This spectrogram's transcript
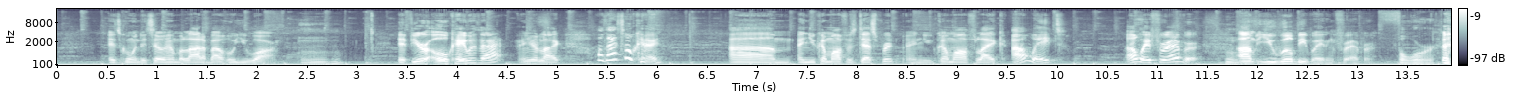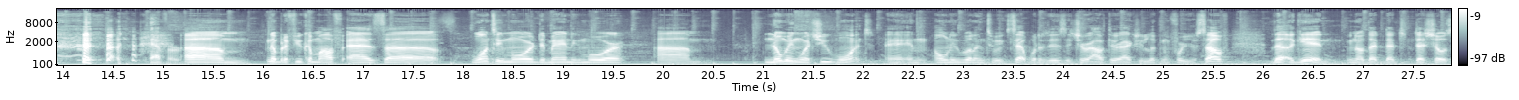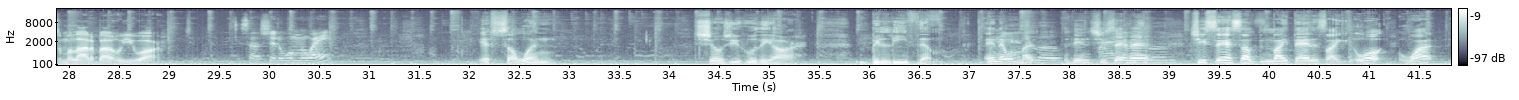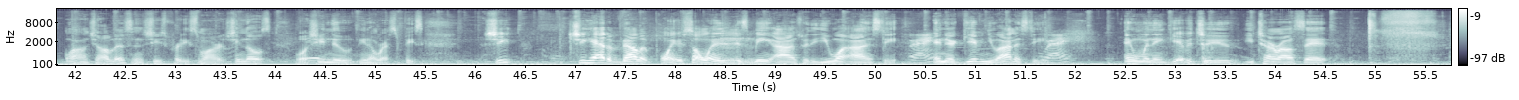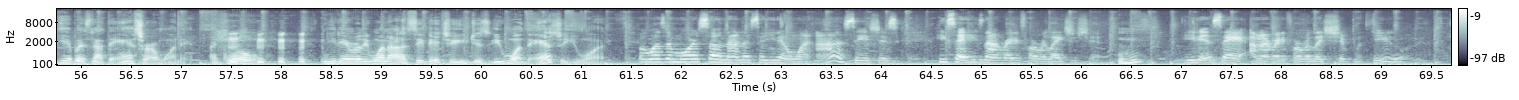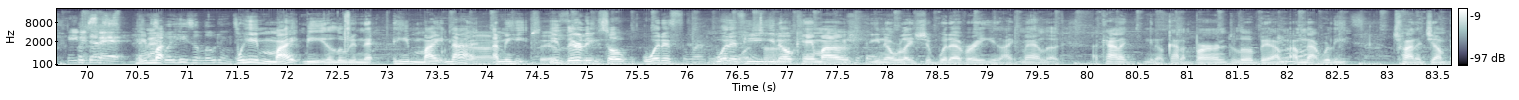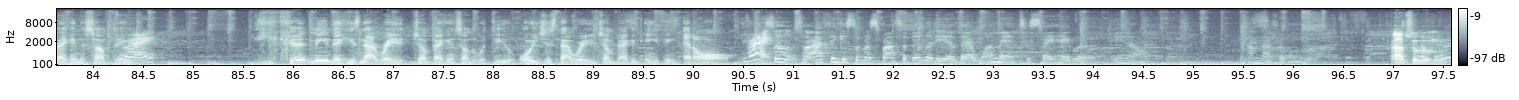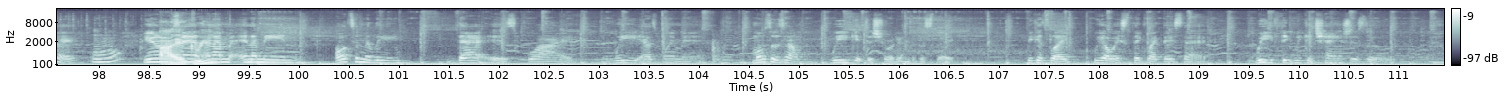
is going to tell him a lot about who you are. If you're okay with that, and you're like, "Oh, that's okay," um, and you come off as desperate, and you come off like, "I'll wait, I'll wait forever," um, you will be waiting forever. For ever. Um, no, but if you come off as uh, wanting more, demanding more, um, knowing what you want, and only willing to accept what it is that you're out there actually looking for yourself, that again, you know, that that that shows them a lot about who you are. So should a woman wait? if someone shows you who they are, believe them. And then my, didn't she Maya say that? She said something like that. It's like, well, why why don't y'all listen? She's pretty smart. She knows. Well, she knew, you know, recipes. She she had a valid point. If someone is mm-hmm. being honest with you, you want honesty, Right. and they're giving you honesty, Right. and when they give it to you, you turn around and said, "Yeah, but it's not the answer I wanted." Like, well, you didn't really want honesty, did you? You just you want the answer you want. But was it more so not necessarily you didn't want honesty? It's just he said he's not ready for a relationship. Mm-hmm. He didn't say I'm not ready for a relationship with you. He But just that's, said He that's might- what he's alluding to. Well, he might be alluding that he might not. Uh, I mean, he, he literally. So what if what if he you know came out of you know relationship whatever and he's like, man, look, I kind of you know kind of burned a little bit. I'm, I'm not really trying to jump back into something. right. He could mean that he's not ready to jump back in something with you, or he's just not ready to jump back in anything at all. Right. So, so I think it's the responsibility of that woman to say, "Hey, look, you know, I'm not feeling you. Absolutely. away." Mhm. You know what I I'm saying? agree. And, I'm, and I mean, ultimately, that is why we as women, most of the time, we get the short end of the stick. Because, like, we always think, like they said, we think we could change this dude.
